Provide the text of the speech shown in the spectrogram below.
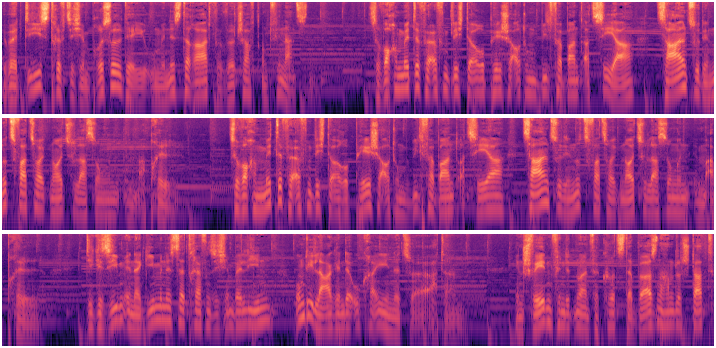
Überdies trifft sich in Brüssel der EU-Ministerrat für Wirtschaft und Finanzen. Zur Wochenmitte veröffentlicht der Europäische Automobilverband ACEA Zahlen zu den Nutzfahrzeugneuzulassungen im April. Zur Wochenmitte veröffentlicht der Europäische Automobilverband (ACEA) Zahlen zu den Nutzfahrzeugneuzulassungen im April. Die G7-Energieminister treffen sich in Berlin, um die Lage in der Ukraine zu erörtern. In Schweden findet nur ein verkürzter Börsenhandel statt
